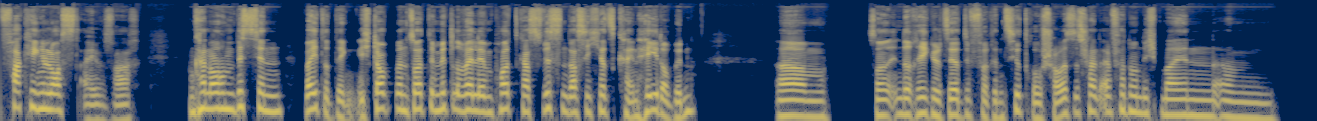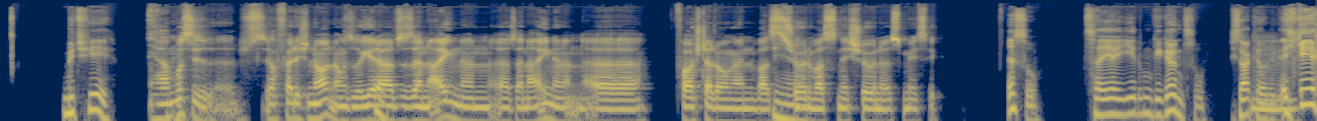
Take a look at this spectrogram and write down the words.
fucking lost einfach. Man kann auch ein bisschen weiterdenken. Ich glaube, man sollte mittlerweile im Podcast wissen, dass ich jetzt kein Hater bin. Ähm, sondern in der Regel sehr differenziert drauf schaue. Es ist halt einfach nur nicht mein ähm, Metier. Ja, muss ist ja auch völlig in Ordnung. So jeder ja. hat so seine eigenen, äh, seine eigenen äh, Vorstellungen, was ja. schön, was nicht schön ist, mäßig. Ist so. Ist ja jedem gegönnt so. Ich sag ja auch nicht. Ich gehe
